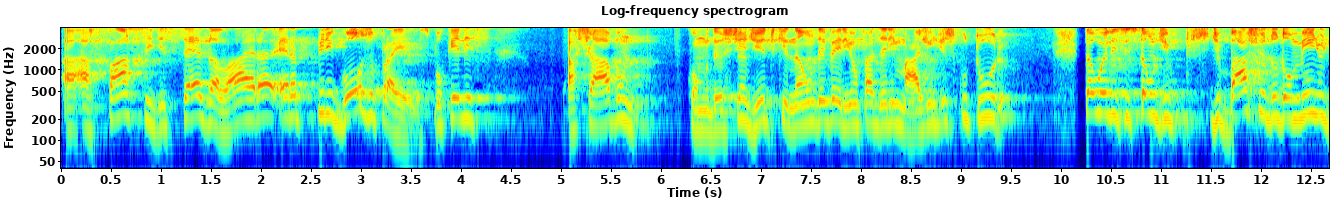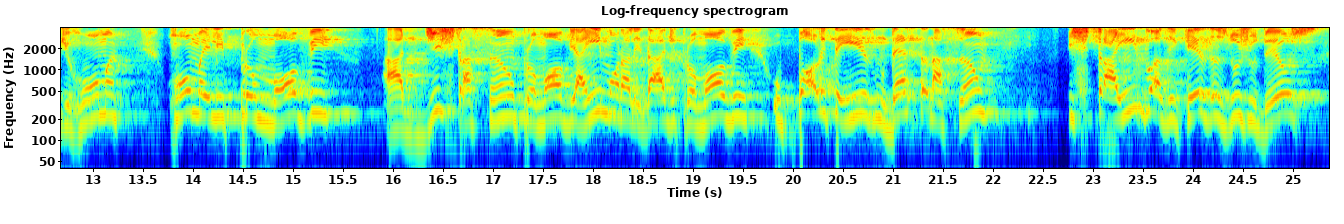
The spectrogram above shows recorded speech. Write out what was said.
a, a face de César lá, era, era perigoso para eles, porque eles achavam, como Deus tinha dito, que não deveriam fazer imagem de escultura. Então eles estão de, debaixo do domínio de Roma. Roma ele promove a distração, promove a imoralidade, promove o politeísmo desta nação, extraindo as riquezas dos judeus,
